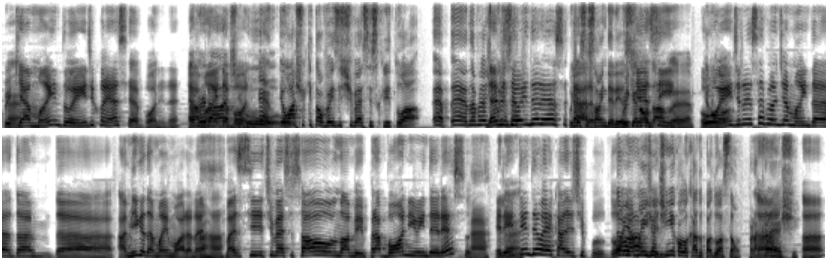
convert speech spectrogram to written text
Porque É. a mãe do Andy conhece a Bonnie, né? É a mãe da verdade, Bonnie. o- É, eu acho que talvez estivesse escrito a. É, é na verdade Deve podia ser o endereço, podia cara. ser só o endereço. Porque, Porque não assim, é, porque o não- Andy não ia saber onde a mãe da, da, da amiga da mãe mora, né? Aham. Mas se tivesse só o nome pra Bonnie e o endereço, É. ele ia É. entender o recado de tipo, doa Não, e a mãe já filho. tinha colocado pra doação, pra Aham, creche. Aham.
